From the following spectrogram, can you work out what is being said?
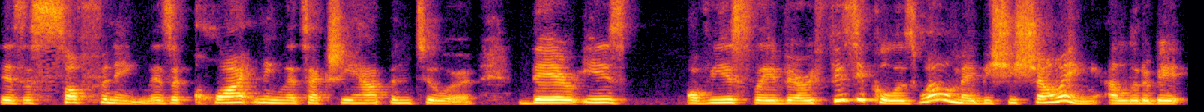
there's a softening, there's a quietening that's actually happened to her. There is obviously a very physical as well. Maybe she's showing a little bit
